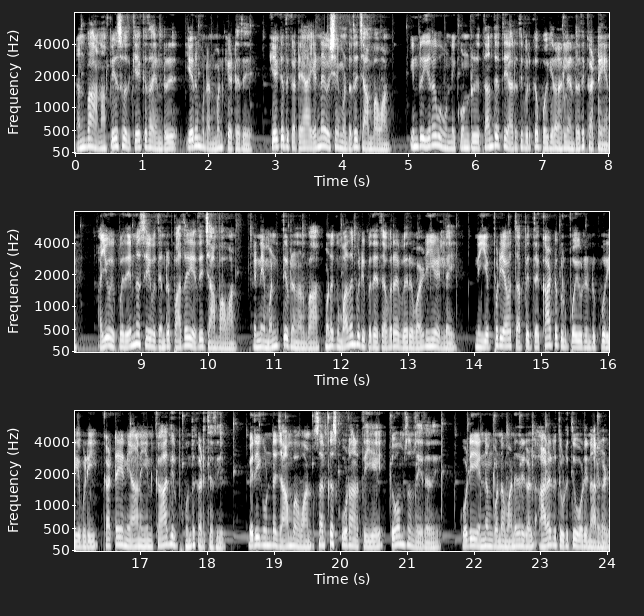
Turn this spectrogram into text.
நண்பா நான் பேசுவது கேட்குதா என்று எறும்பு நண்பன் கேட்டது. கேட்குது கட்டையா என்ன விஷயம்? என்றது ஜாம்பவான். இன்று இரவு உன்னை கொன்று தந்தத்தை அறுத்து விற்கப் போகிறார்கள் என்றது கட்டையன். ஐயோ இப்போது என்ன செய்வது? என்று பதறியது ஜாம்பவான். என்னை மன்னித்துவிட நண்பா. உனக்கு மதம் பிடிப்பதை தவிர வேறு வழியே இல்லை. நீ எப்படியாவது தப்பித்து காட்டுக்குள் போய்விடு என்று கூறியபடி கட்டையன் யானையின் காதில் புகுந்து கடித்தது. வெறிகொண்ட ஜாம்பவான் சர்க்கஸ் கூடாரத்தையே துவம்சம் செய்தது. கொடிய எண்ணம் கொண்ட மனிதர்கள் அலறி துடித்து ஓடினார்கள்.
